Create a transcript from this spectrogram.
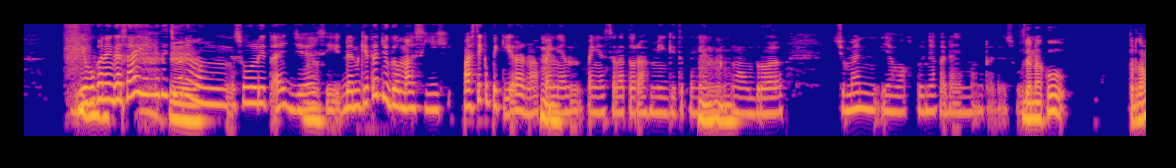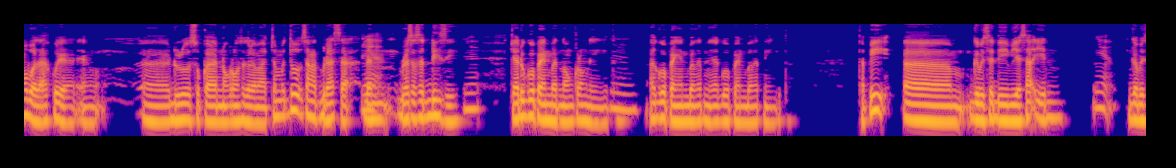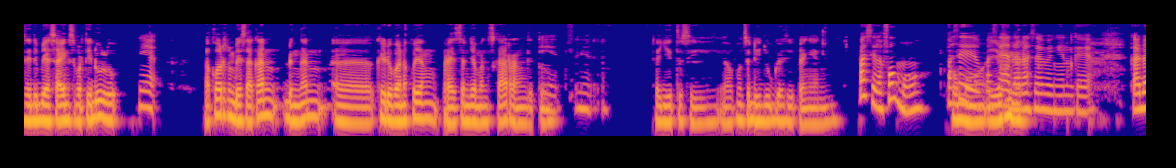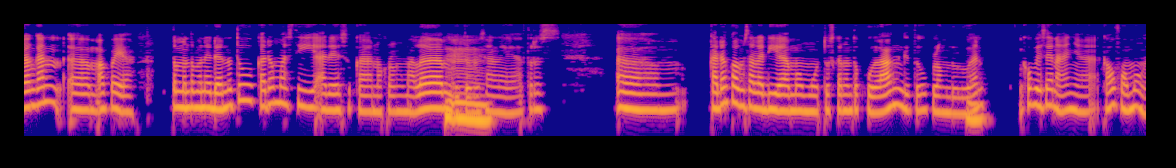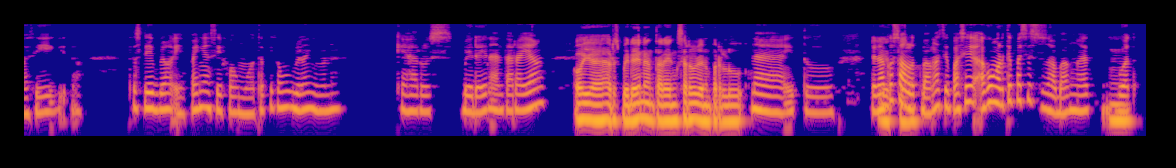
ya bukan yang gak sayang gitu cuman Iya, iya. emang sulit aja Bener. sih dan kita juga masih pasti kepikiran lah Hmm. pengen pengen silaturahmi gitu pengen Hmm. ngobrol cuman ya waktunya kadang emang rada sulit Dan aku terutama buat aku ya yang eh, dulu suka nongkrong segala macam itu sangat berasa dan berasa sedih sih. Iya. Kayak aduh gue pengen banget nongkrong nih gitu. Hmm. Ah gue pengen banget nih, ah gue pengen banget nih gitu. Tapi em, gak bisa dibiasain, Iya. gak bisa dibiasain seperti dulu. Iya. Aku harus membiasakan dengan eh, kehidupan aku yang present zaman sekarang gitu. Iya, iya. Kayak gitu sih. Ya walaupun sedih juga sih pengen. pasti lah FOMO pasti FOMO, pasti iya ada bener. rasa pengen kayak kadang kan em, apa ya teman-temannya Danu tuh kadang masih ada yang suka nongkrong malam gitu Hmm. misalnya ya terus em, kadang kalau misalnya dia memutuskan untuk pulang gitu pulang duluan Hmm. aku biasanya nanya kamu FOMO gak sih gitu terus dia bilang eh pengen sih FOMO tapi kamu bilang gimana kayak harus bedain antara yang Oh ya harus bedain antara yang seru dan perlu. nah itu dan aku Gitu. salut banget sih pasti aku ngerti pasti susah banget Hmm. buat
